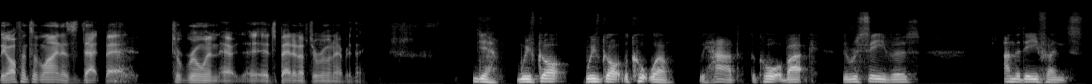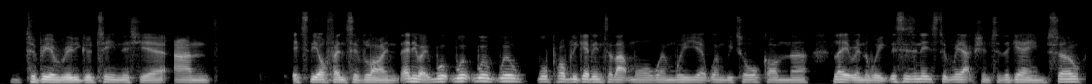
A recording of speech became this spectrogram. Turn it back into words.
The offensive line is that bad to ruin. It's bad enough to ruin everything. Yeah, we've got we've got the. Well, we had the quarterback, the receivers, and the defense to be a really good team this year, and it's the offensive line. Anyway, we'll we'll we'll, we'll probably get into that more when we uh, when we talk on uh, later in the week. This is an instant reaction to the game. So,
